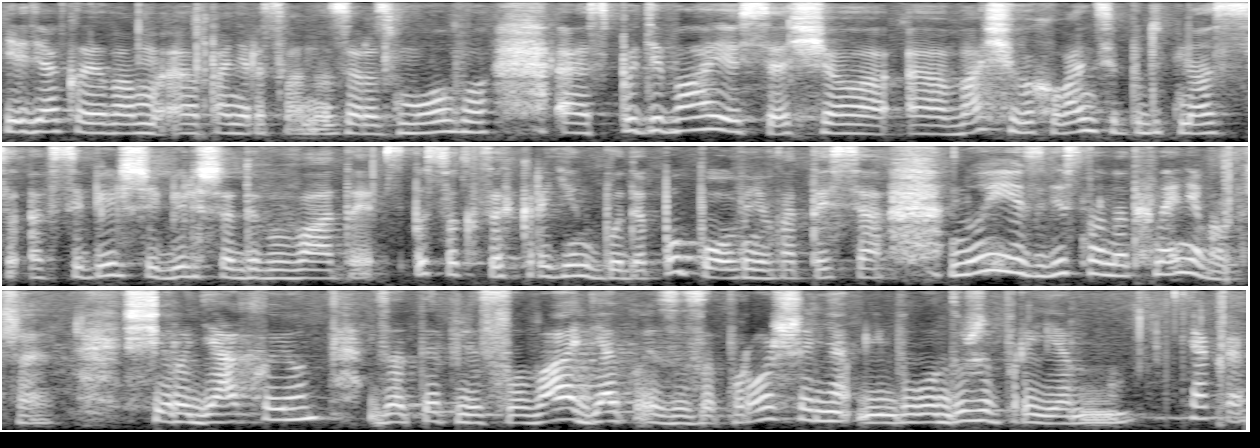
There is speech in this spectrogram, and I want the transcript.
Я дякую вам, е, пані Руслано, за розмову. Е, Сподіваюся, що е, ваші вихованці будуть нас все більше і більше дивувати. Список цих країн буде поповнюватися. Ну і звісно, натхнення вам вже. Щиро дякую за теплі слова, дякую за запрошення. Мені було дуже приємно. Дякую.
